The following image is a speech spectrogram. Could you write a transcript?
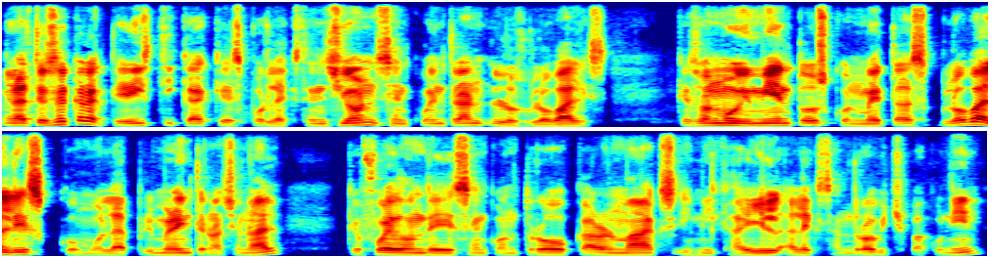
En la tercera característica, que es por la extensión, se encuentran los globales, que son movimientos con metas globales como la Primera Internacional, que fue donde se encontró Karl Marx y Mikhail Alexandrovich Bakunin,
